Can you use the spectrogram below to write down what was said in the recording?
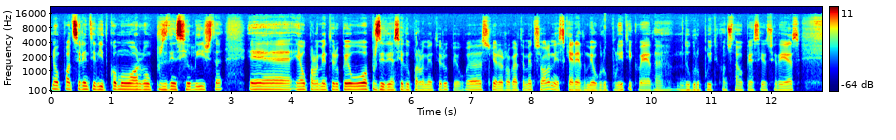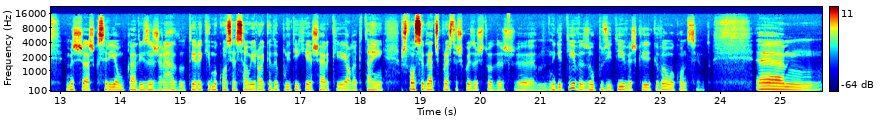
não pode ser entendido como um órgão presidencialista, é, é o Parlamento Europeu ou a presidência do Parlamento Europeu. A senhora Roberta Metsola nem sequer é do meu grupo político, é da, do grupo político onde está o PS e o CDS, mas acho que seria um bocado exagerado ter aqui uma concepção heroica da política e achar que ela que tem responsabilidades por estas coisas todas uh, negativas ou positivas que, que vão acontecendo. Um,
